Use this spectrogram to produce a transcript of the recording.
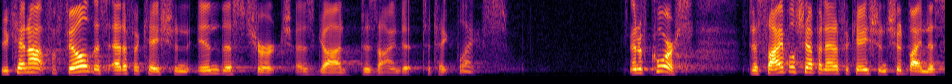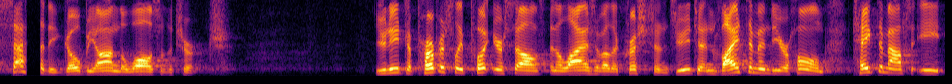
you cannot fulfill this edification in this church as God designed it to take place. And of course, discipleship and edification should by necessity go beyond the walls of the church. You need to purposely put yourselves in the lives of other Christians. You need to invite them into your home, take them out to eat,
